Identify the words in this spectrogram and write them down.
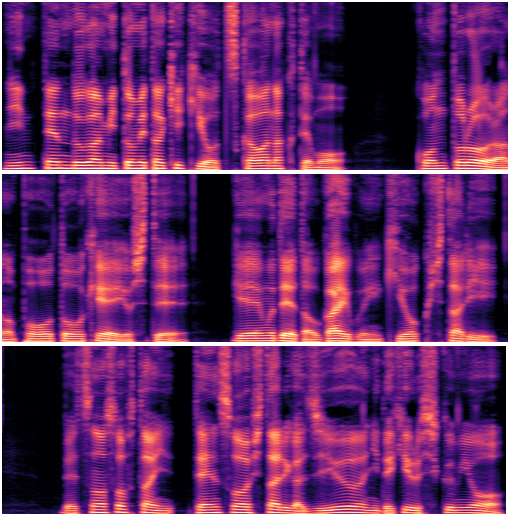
任天堂が認めた機器を使わなくても、コントローラーのポートを経由してゲームデータを外部に記憶したり、別のソフトに転送したりが自由にできる仕組みを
